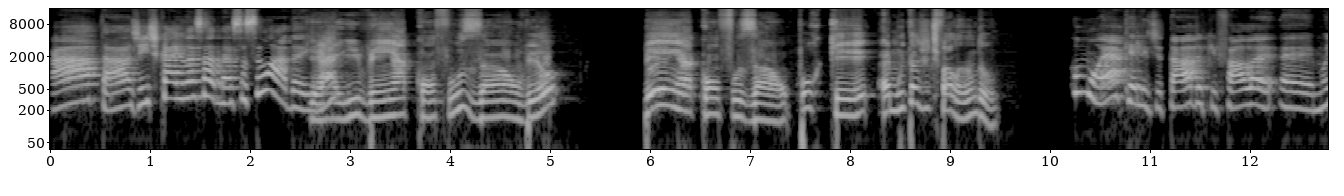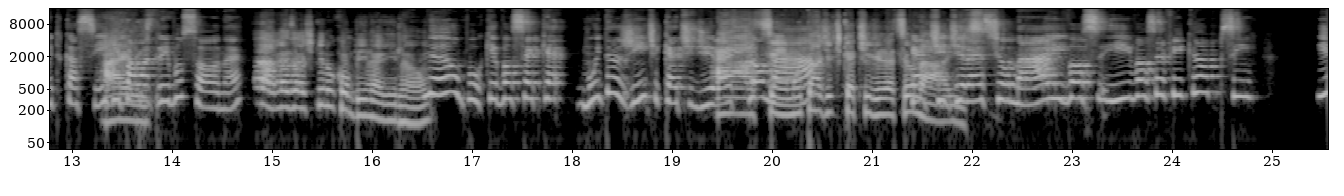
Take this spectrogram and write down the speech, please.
Ah, tá. A gente caiu nessa, nessa cilada aí. E né? aí vem a confusão, viu? Vem a confusão. Porque é muita gente falando. Como é aquele ditado que fala é, muito cacique ah, e fala eles... uma tribo só, né? Ah, mas acho que não combina aí, não. Não, porque você quer. Muita gente quer te direcionar. Ah, sim, muita gente quer te direcionar. Quer te direcionar e você, e você fica assim. E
